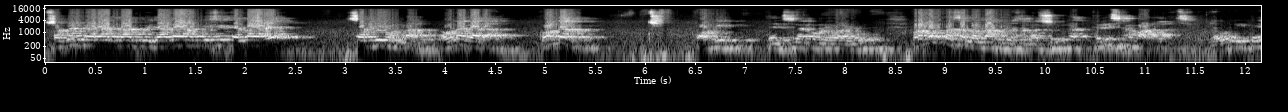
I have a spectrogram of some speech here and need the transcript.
షబే మేరాజ్ రాత్రి జాగారం చేసి తెల్లారే సభ్యులు ఉన్నారు అవునా కదా కొందరు తౌహీద్ తెలిసినటువంటి వాళ్ళు. ప్రవక్త సల్లల్లాహు అలైహి సున్నత్ తెలిసిన వాళ్ళు ఎవరైతే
